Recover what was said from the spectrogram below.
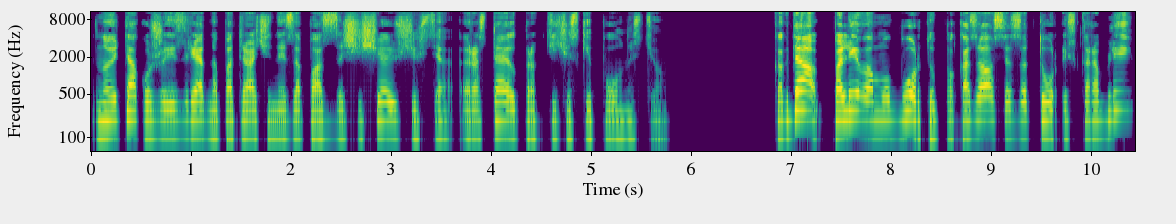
но и так уже изрядно потраченный запас защищающихся растаял практически полностью. Когда по левому борту показался затор из кораблей,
